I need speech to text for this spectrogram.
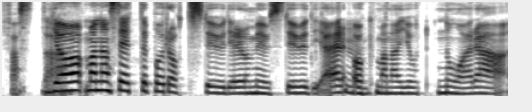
fasta? Ja, man har sett det på råttstudier och musstudier mm. och man har gjort några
